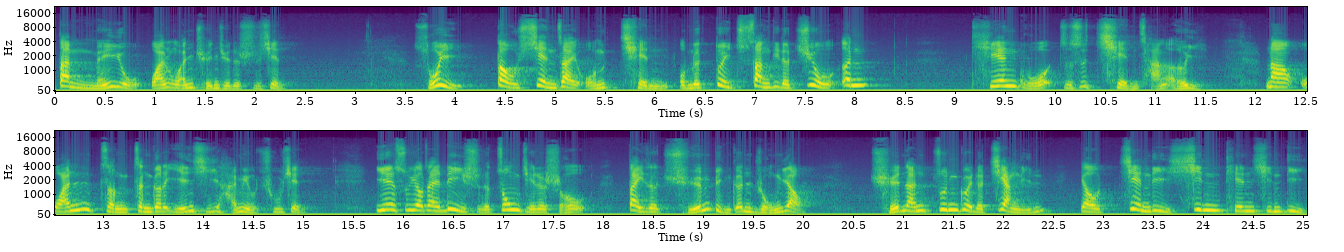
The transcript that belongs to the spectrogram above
但没有完完全全的实现。所以到现在，我们浅我们的对上帝的救恩，天国只是浅尝而已。那完整整个的筵席还没有出现。耶稣要在历史的终结的时候，带着权柄跟荣耀，全然尊贵的降临，要建立新天新地，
